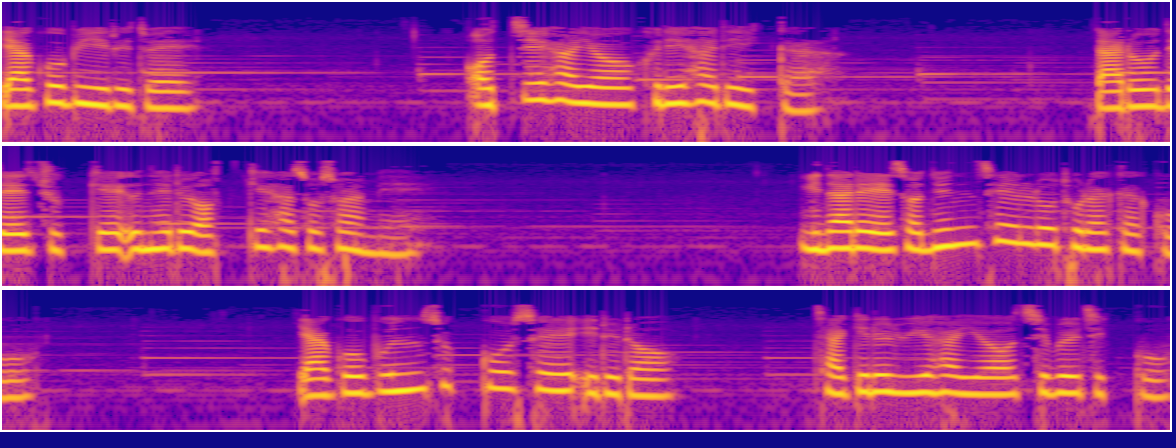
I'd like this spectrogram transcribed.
야곱이 이르되 어찌하여 그리하리이까 나로 내 주께 은혜를 얻게 하소서 하매 이날에 에서는 세일로 돌아가고 야곱은 숲곳에 이르러 자기를 위하여 집을 짓고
